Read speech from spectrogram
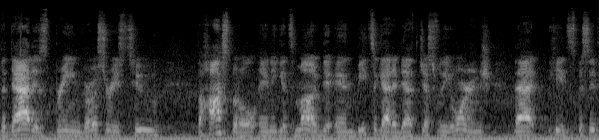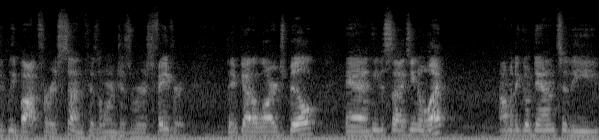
the dad is bringing groceries to the hospital and he gets mugged and beats a guy to death just for the orange that he had specifically bought for his son because oranges were his favorite. They've got a large bill and he decides, you know what? I'm going to go down to the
